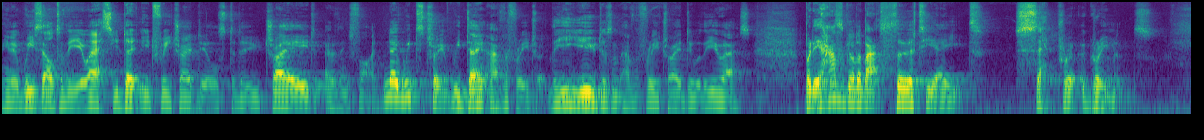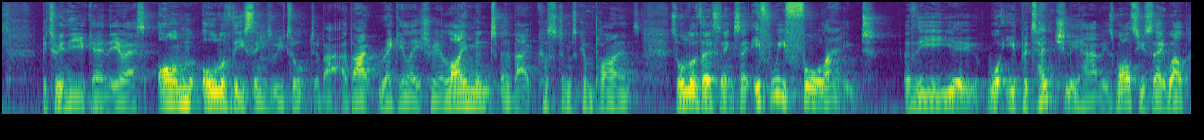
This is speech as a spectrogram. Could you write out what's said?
you know we sell to the US. You don't need free trade deals to do trade. Everything's fine. No, it's true. We don't have a free trade. The EU doesn't have a free trade deal with the US, but it has got about thirty-eight separate agreements between the UK and the US on all of these things we talked about about regulatory alignment, about customs compliance, so all of those things. So if we fall out of the EU, what you potentially have is whilst you say, well,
